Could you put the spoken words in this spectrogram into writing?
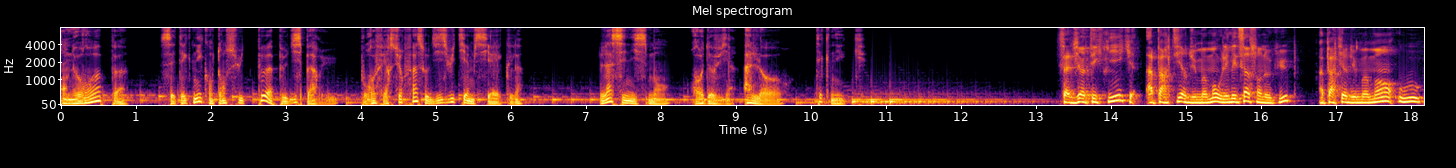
En Europe, ces techniques ont ensuite peu à peu disparu pour refaire surface au XVIIIe siècle. L'assainissement redevient alors technique. Ça devient technique à partir du moment où les médecins s'en occupent, à partir du moment où,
